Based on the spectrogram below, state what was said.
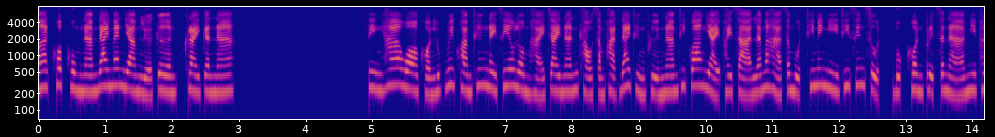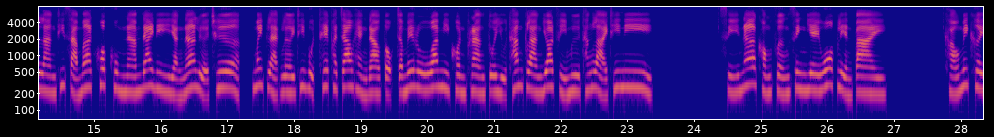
มารถควบคุมน้ำได้แม่นยำเหลือเกิน ใครกันนะ ติงห้าวอขนลุกด้วยความทึ่งในเสี้ยวลมหายใจนั้นเขาสัมผัสได้ถึงผืนน้ำที่กว้างใหญ่ไพศาลและมหาสมุทรที่ไม่มีที่สิ้นสุด บุคคลปริศนามีพลังที่สามารถควบคุมน้ำได้ดีอย่างน่าเหลือเชื่อ ไม่แปลกเลยที่บุตรเทพเจ้าแห่งดาวตกจะไม่รู้ว่ามีคนพรางตัวอยู่ท่ามกลางยอดฝีมือทั้งหลายที่นี่ สีหน้าของเฟิงซิงเยโวเปลี่ยนไป เขาไม่เคย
